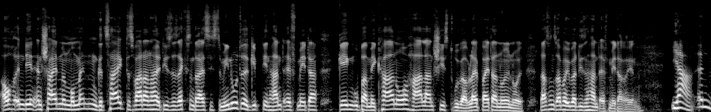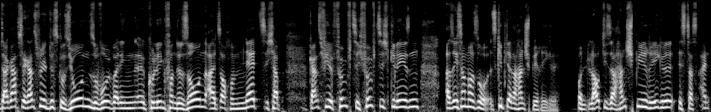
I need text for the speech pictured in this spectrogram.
auch in den entscheidenden Momenten gezeigt. Das war dann halt diese 36. Minute, gibt den Handelfmeter gegen Upamecano, Haaland schießt drüber, bleibt weiter 0-0. Lass uns aber über diesen Handelfmeter reden. Ja, äh, da gab es ja ganz viele Diskussionen, sowohl bei den äh, Kollegen von The Zone als auch im Netz. Ich habe ganz viel 50-50 gelesen. Also ich sag mal so, es gibt ja eine Handspielregel. Und laut dieser Handspielregel ist das ein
